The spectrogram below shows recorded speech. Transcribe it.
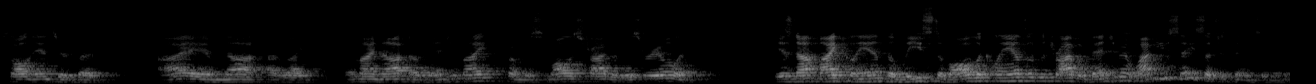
Saul answered, But I am not, like, am I not a Benjamite from the smallest tribe of Israel? And is not my clan the least of all the clans of the tribe of Benjamin? Why do you say such a thing to me?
